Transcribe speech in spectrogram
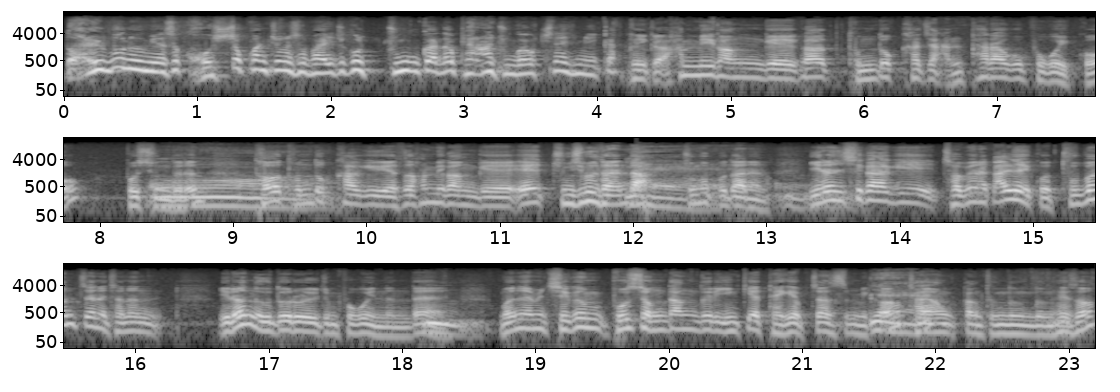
넓은 의미에서 거시적 관점에서 봐야지 그걸 중국과 나고 변화한 중국하고 친해집니까? 그러니까 한미 관계가 돈독하지 않다라고 보고 있고 보수층들은 더 돈독하기 위해서 한미 관계에 중심을 둬야 다 예. 중국보다는 이런 시각이 저변에 깔려 있고 두 번째는 저는 이런 의도를 좀 보고 있는데 음. 뭐냐면 지금 보수 정당들이 인기가 되게 없지 않습니까? 예. 자유한국당 등등등 해서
